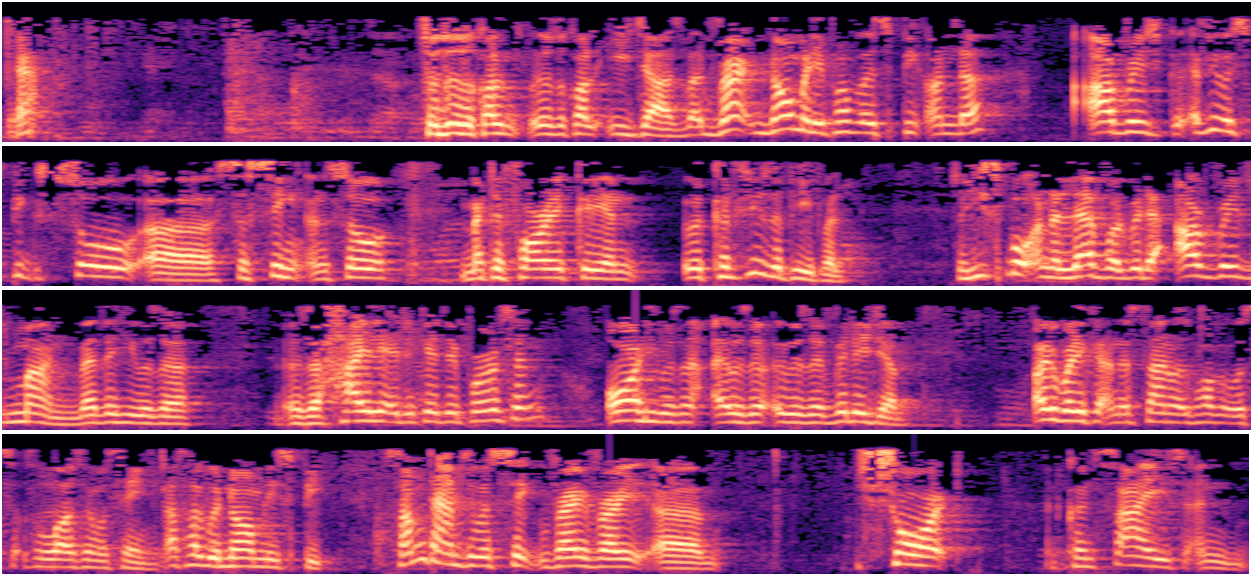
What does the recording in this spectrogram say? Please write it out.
Yeah. So those are called, those are called ijaz. But very, normally Prophet speak on the average, everyone speaks so uh, succinct and so metaphorically and it would confuse the people. So he spoke on a level with the average man, whether he was a, was a highly educated person or he was, a, was, a, was a villager. Everybody can understand what the Prophet was, was saying. That's how we would normally speak. Sometimes he would speak very, very uh, short and concise and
